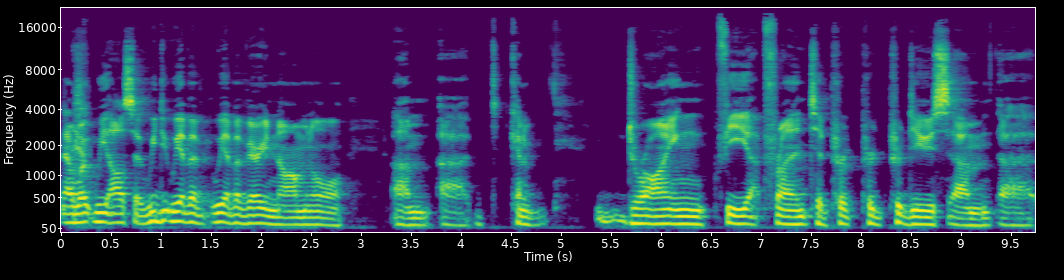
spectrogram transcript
Now, what we also we do we have a we have a very nominal um, uh, kind of drawing fee up front to pr- pr- produce um, uh,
